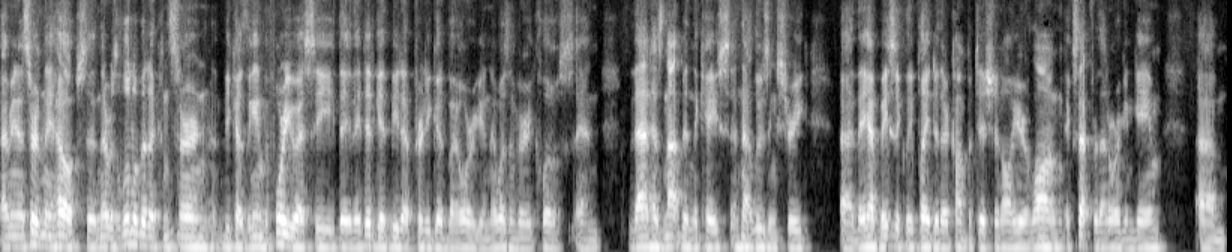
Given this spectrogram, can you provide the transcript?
I mean, it certainly helps. And there was a little bit of concern because the game before USC, they, they did get beat up pretty good by Oregon. It wasn't very close. And that has not been the case in that losing streak. Uh, they have basically played to their competition all year long, except for that Oregon game. Um,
